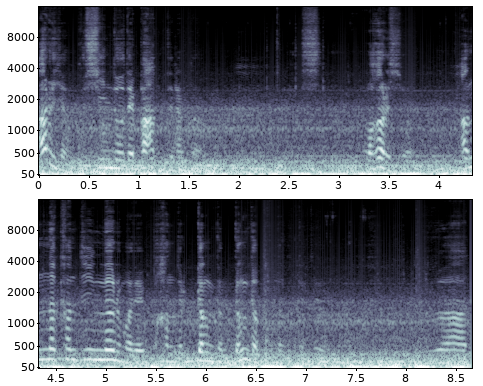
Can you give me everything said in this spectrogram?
あるじゃん。振動でバッてなんかしわかるでしょ？あんな感じになるまでハンドルガンガンガンガンぶん殴ってて。うわあれ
